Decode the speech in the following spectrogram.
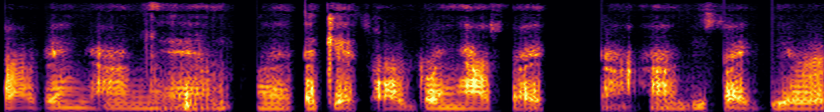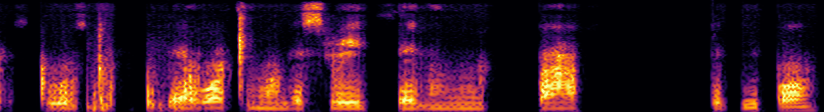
starving, and um, uh, the kids are going outside uh, and beside their schools. They are working on the streets selling stuff to people.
